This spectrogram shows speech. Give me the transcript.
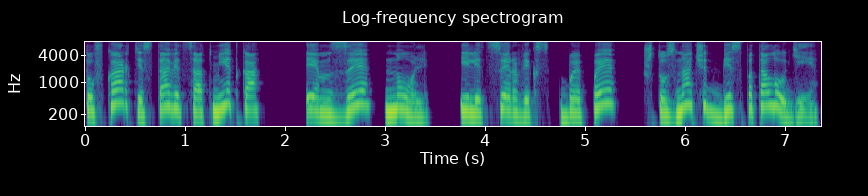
то в карте ставится отметка МЗ-0 или цервикс БП, что значит без патологии.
